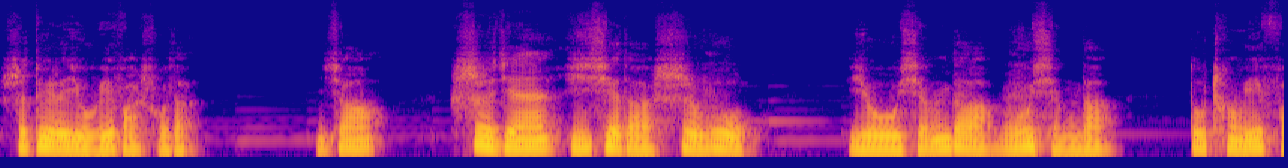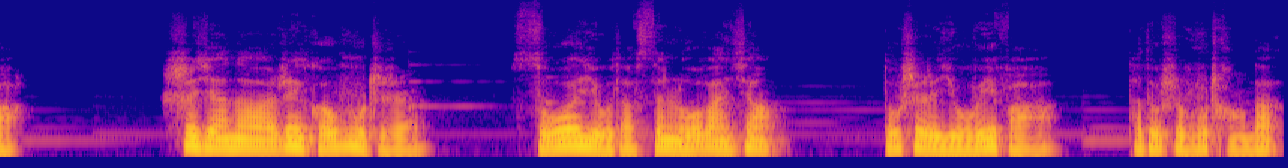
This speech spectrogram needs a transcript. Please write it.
是对着有为法说的。你像。世间一切的事物，有形的、无形的，都称为法。世间呢，任何物质，所有的森罗万象，都是有为法，它都是无常的。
